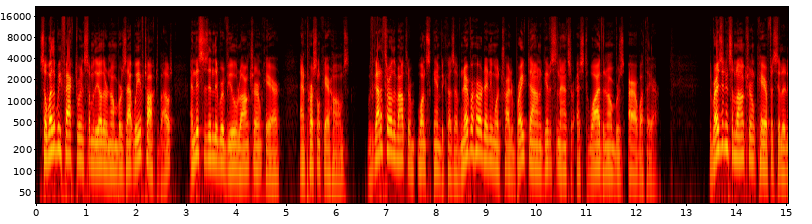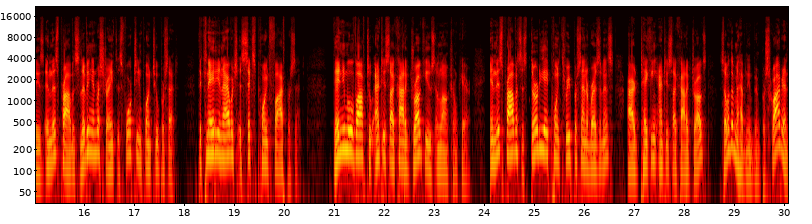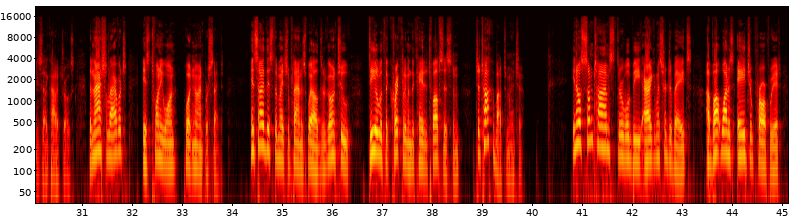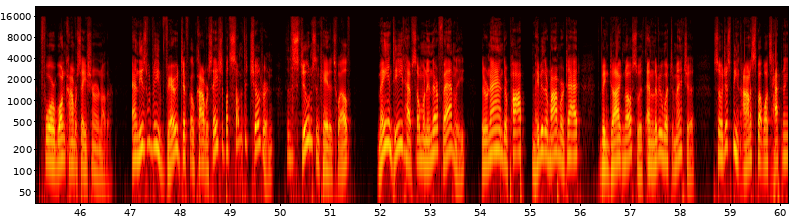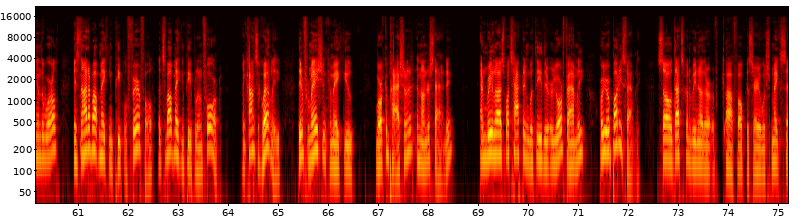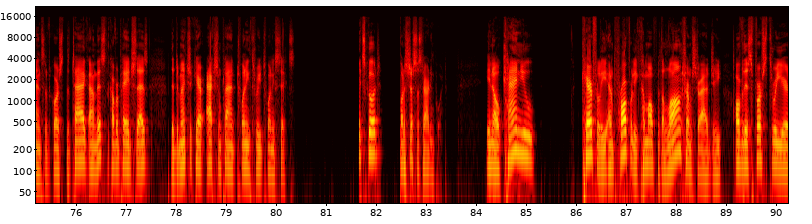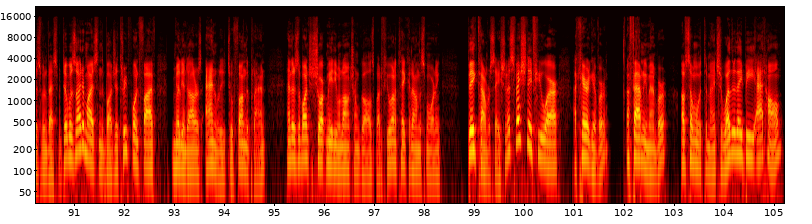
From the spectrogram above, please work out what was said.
So, whether we factor in some of the other numbers that we have talked about, and this is in the review of long term care and personal care homes, we've got to throw them out there once again because I've never heard anyone try to break down and give us an answer as to why the numbers are what they are. The residents in long term care facilities in this province living in restraint is 14.2%. The Canadian average is 6.5%. Then you move off to antipsychotic drug use in long term care. In this province, it's 38.3% of residents are taking antipsychotic drugs. Some of them haven't even been prescribed antipsychotic drugs. The national average is 21.9%. Inside this dementia plan as well, they're going to deal with the curriculum in the K 12 system to talk about dementia. You know, sometimes there will be arguments or debates about what is age appropriate for one conversation or another. And these would be very difficult conversations, but some of the children, the students in K 12, may indeed have someone in their family, their nan, their pop, maybe their mom or dad, being diagnosed with and living with dementia. So just being honest about what's happening in the world is not about making people fearful, it's about making people informed. And consequently, the information can make you more compassionate and understanding and realize what's happening with either your family or your buddy's family. So that's going to be another uh, focus area, which makes sense. And of course, the tag on this, the cover page says the Dementia Care Action Plan 2326. It's good, but it's just a starting point. You know, can you carefully and properly come up with a long term strategy over this first three years of investment? It was itemized in the budget $3.5 million annually to fund the plan. And there's a bunch of short, medium, and long term goals. But if you want to take it on this morning, big conversation, especially if you are a caregiver a family member of someone with dementia, whether they be at home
